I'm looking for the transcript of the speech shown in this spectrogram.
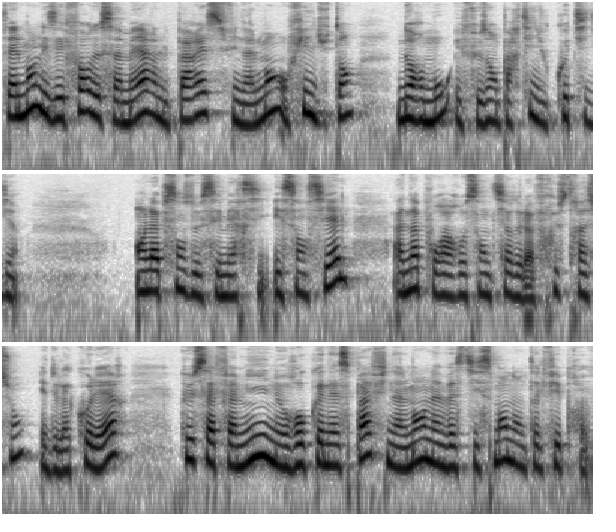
tellement les efforts de sa mère lui paraissent finalement, au fil du temps, normaux et faisant partie du quotidien. En l'absence de ces merci essentiels, Anna pourra ressentir de la frustration et de la colère que sa famille ne reconnaisse pas finalement l'investissement dont elle fait preuve.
